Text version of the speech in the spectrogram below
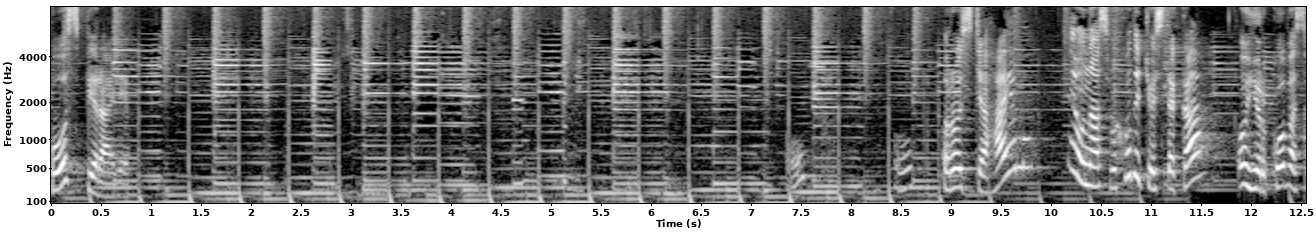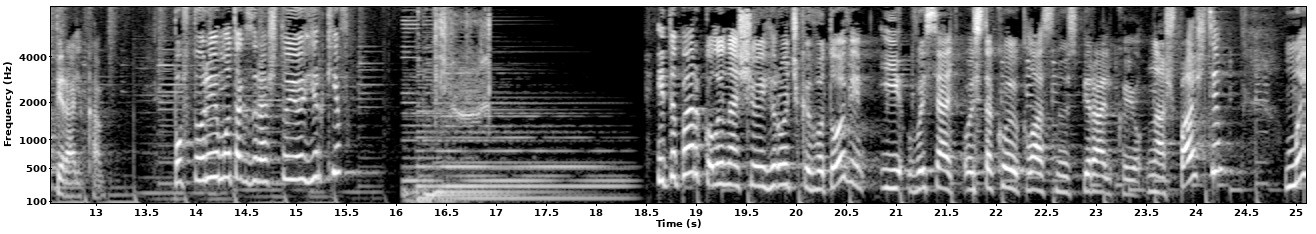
по спіралі. Оп, оп. Розтягаємо, і у нас виходить ось така огіркова спіралька. Повторюємо так з рештою огірків. І тепер, коли наші огірочки готові і висять ось такою класною спіралькою на шпажці, ми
